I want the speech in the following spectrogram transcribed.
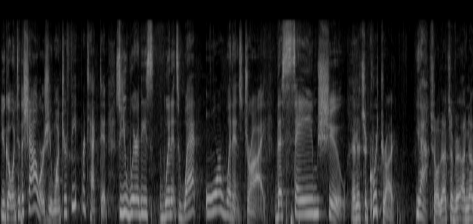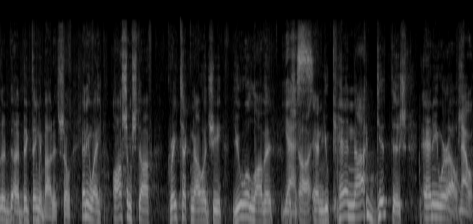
you go into the showers. You want your feet protected. So you wear these when it's wet or when it's dry. The same shoe. And it's a quick dry. Yeah. So that's a, another uh, big thing about it. So anyway, awesome stuff. Great technology. You will love it. Yes. Uh, and you cannot get this anywhere else. No.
